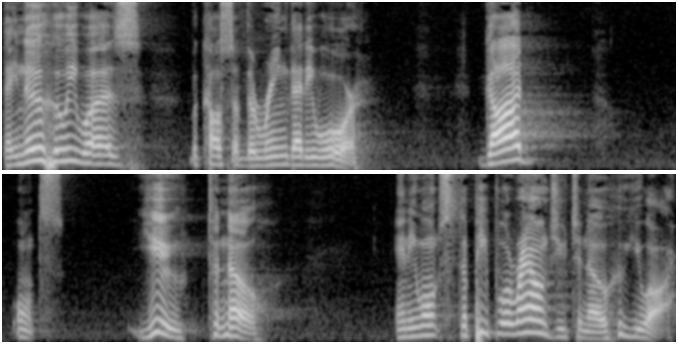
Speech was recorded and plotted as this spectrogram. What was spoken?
They knew who he was because of the ring that he wore. God wants you to know, and he wants the people around you to know who you are.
